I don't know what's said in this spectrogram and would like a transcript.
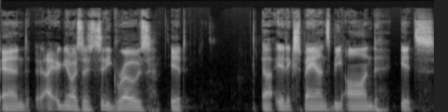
and I, you know, as the city grows, it uh, it expands beyond its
